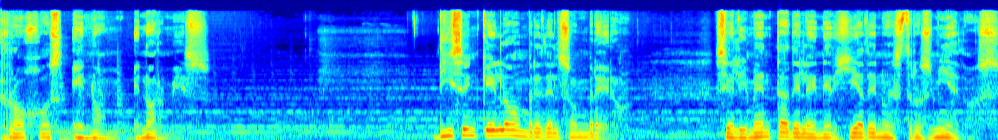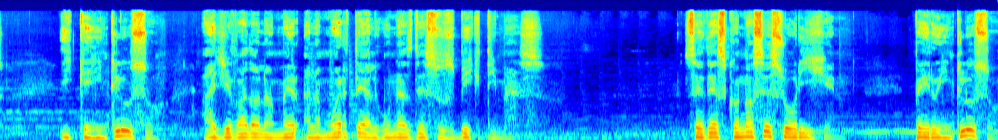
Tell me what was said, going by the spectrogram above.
rojos enormes. Dicen que el hombre del sombrero se alimenta de la energía de nuestros miedos y que incluso ha llevado a la, a la muerte a algunas de sus víctimas. Se desconoce su origen, pero incluso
